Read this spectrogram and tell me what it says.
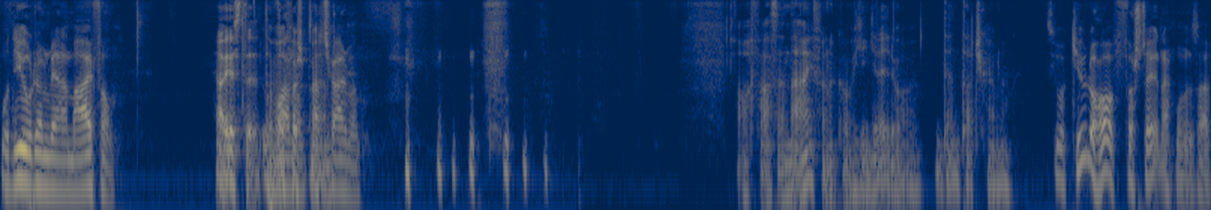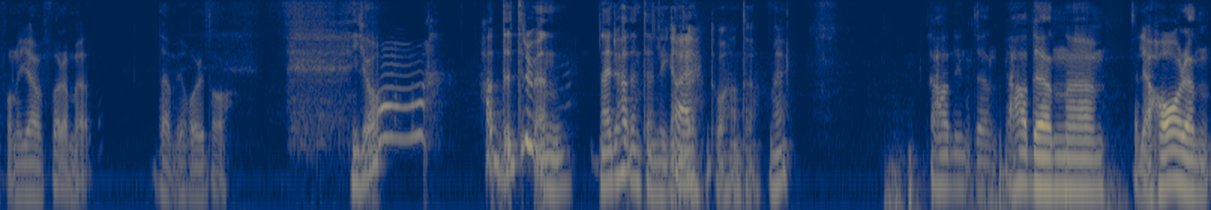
Och det gjorde de redan med iPhone. Ja, just det. De var först med den. Ja, fasen, när iPhone kom, vilken grej det var. Den touchskärmen. Det skulle vara kul att ha första generationens iPhone och jämföra med den vi har idag. Ja, hade inte du en... Nej, du hade inte en liggande Nej. då, antar jag. Nej. Jag hade inte en, jag hade en, eh, eller jag har en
